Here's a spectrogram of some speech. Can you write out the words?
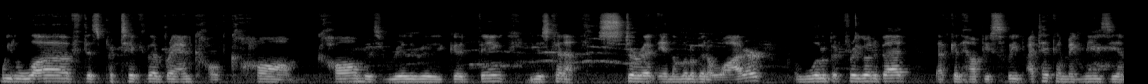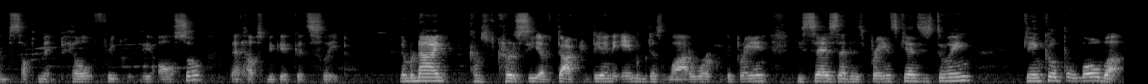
We love this particular brand called Calm. Calm is really, really good thing. You just kind of stir it in a little bit of water a little bit before you go to bed. That can help you sleep. I take a magnesium supplement pill frequently also. That helps me get good sleep. Number nine comes courtesy of Dr. Danny Amen, who does a lot of work with the brain. He says that in his brain scans he's doing, ginkgo biloba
